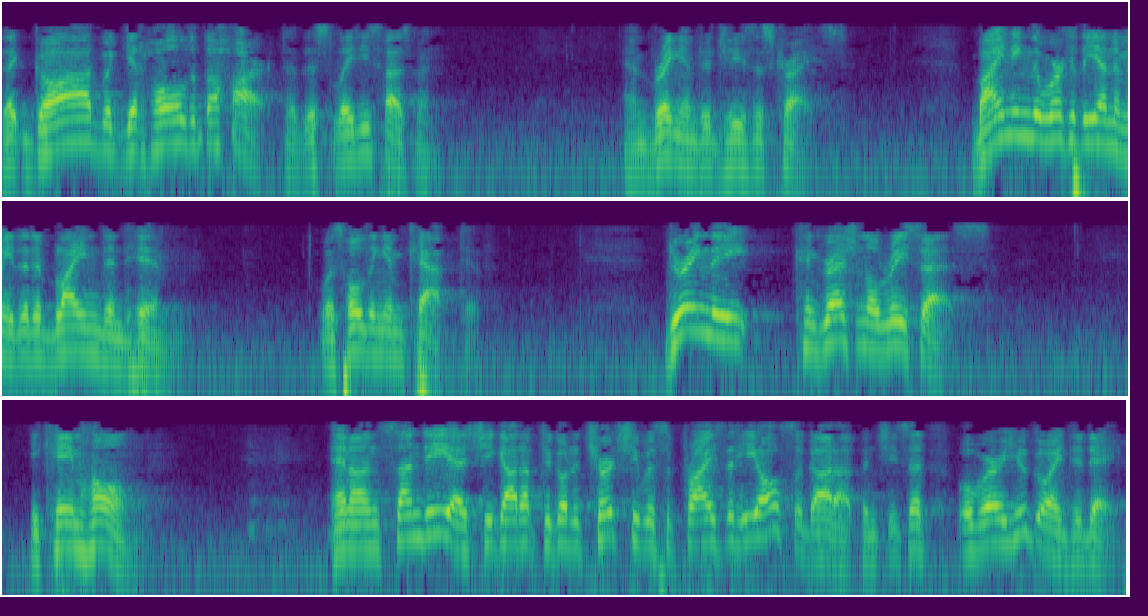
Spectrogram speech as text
that God would get hold of the heart of this lady's husband and bring him to Jesus Christ. Binding the work of the enemy that had blinded him was holding him captive. During the congressional recess, he came home and on Sunday, as she got up to go to church, she was surprised that he also got up. And she said, Well, where are you going today?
